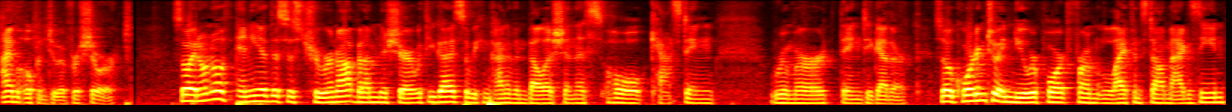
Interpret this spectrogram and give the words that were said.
I'm open to it for sure. So I don't know if any of this is true or not, but I'm going to share it with you guys so we can kind of embellish in this whole casting rumor thing together. So, according to a new report from Life and Style magazine,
